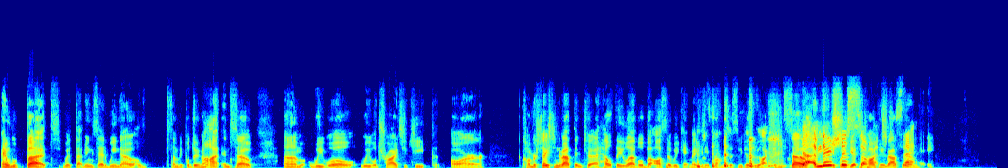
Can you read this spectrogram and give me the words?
and w- but with that being said, we know some people do not, and so um, we will we will try to keep our conversation about them to a healthy level, but also we can't make any promises because we like them. So yeah, and there's just so talking much about to them, say.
